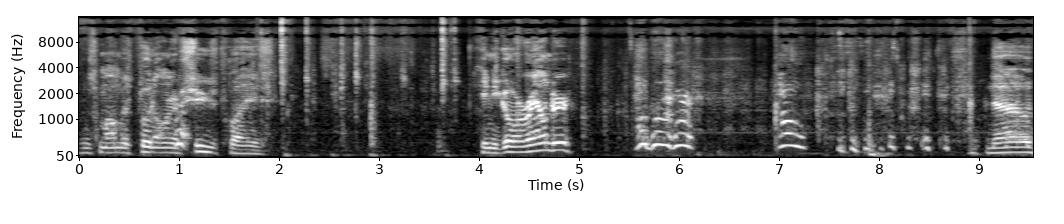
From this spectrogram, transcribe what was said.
This Mama's put on her shoes place. Can you go around her? Hey, booger. Hey, No.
